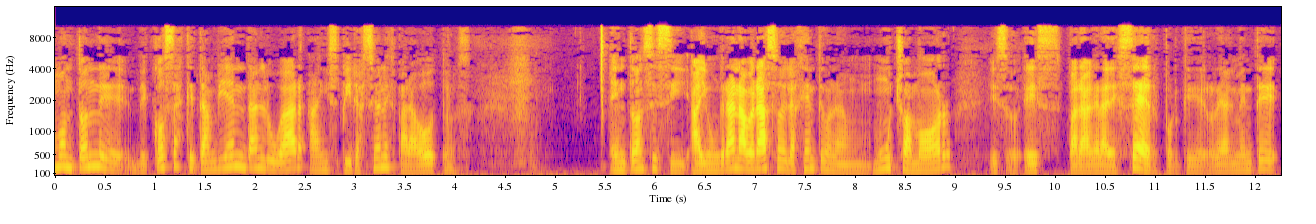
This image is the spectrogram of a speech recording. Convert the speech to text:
montón de, de, cosas que también dan lugar a inspiraciones para otros. Entonces, sí, hay un gran abrazo de la gente, un mucho amor, eso es para agradecer, porque realmente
